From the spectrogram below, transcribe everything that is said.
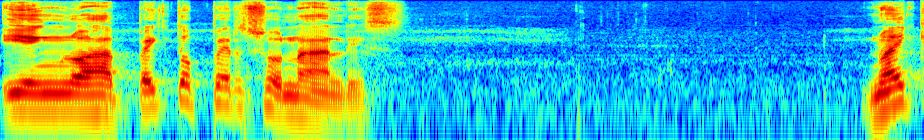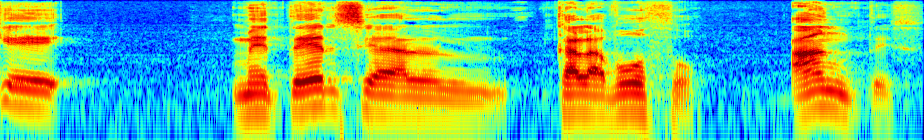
y en los aspectos personales no hay que meterse al calabozo antes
